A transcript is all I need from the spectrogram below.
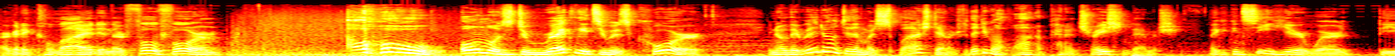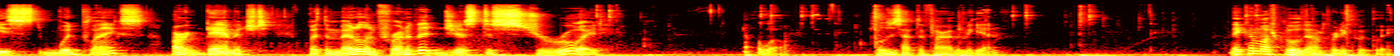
are going to collide in their full form. Oh, almost directly to his core. You know, they really don't do that much splash damage, but they do a lot of penetration damage. Like you can see here where these wood planks aren't damaged, but the metal in front of it just destroyed. Oh well. We'll just have to fire them again. They come off cooldown pretty quickly.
